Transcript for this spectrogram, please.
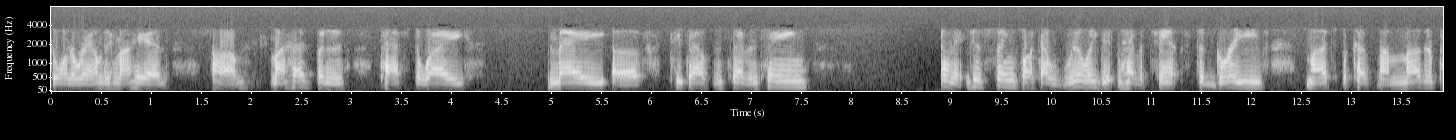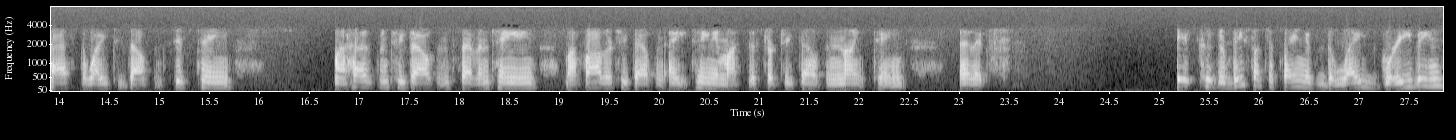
going around in my head. Um, my husband passed away May of 2017. And it just seems like I really didn't have a chance to grieve much because my mother passed away 2015, my husband 2017, my father 2018, and my sister 2019. And it's it could there be such a thing as delayed grieving?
